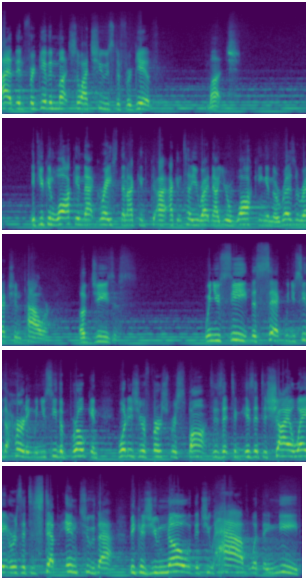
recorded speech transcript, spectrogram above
I have been forgiven much, so I choose to forgive much. If you can walk in that grace, then I can, I can tell you right now, you're walking in the resurrection power of Jesus. When you see the sick, when you see the hurting, when you see the broken, what is your first response? Is it, to, is it to shy away or is it to step into that because you know that you have what they need,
